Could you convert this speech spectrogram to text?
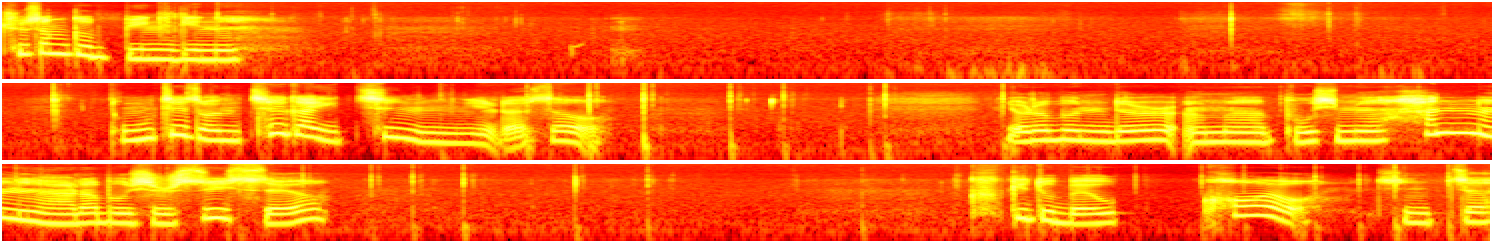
최상급 비행기는 동체 전체가 2층이라서 여러분들 아마 보시면 한눈에 알아보실 수 있어요. 크기도 매우 커요. 진짜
